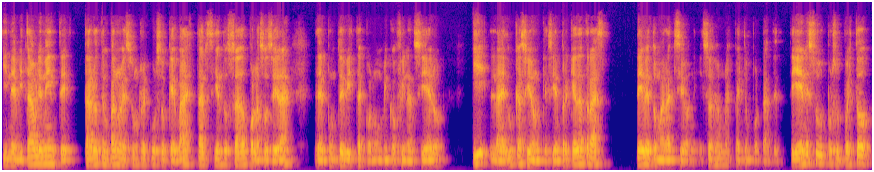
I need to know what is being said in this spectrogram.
inevitablemente, tarde o temprano, es un recurso que va a estar siendo usado por la sociedad desde el punto de vista económico, financiero, y la educación, que siempre queda atrás, debe tomar acciones. Eso es un aspecto importante. Tiene su, por supuesto,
